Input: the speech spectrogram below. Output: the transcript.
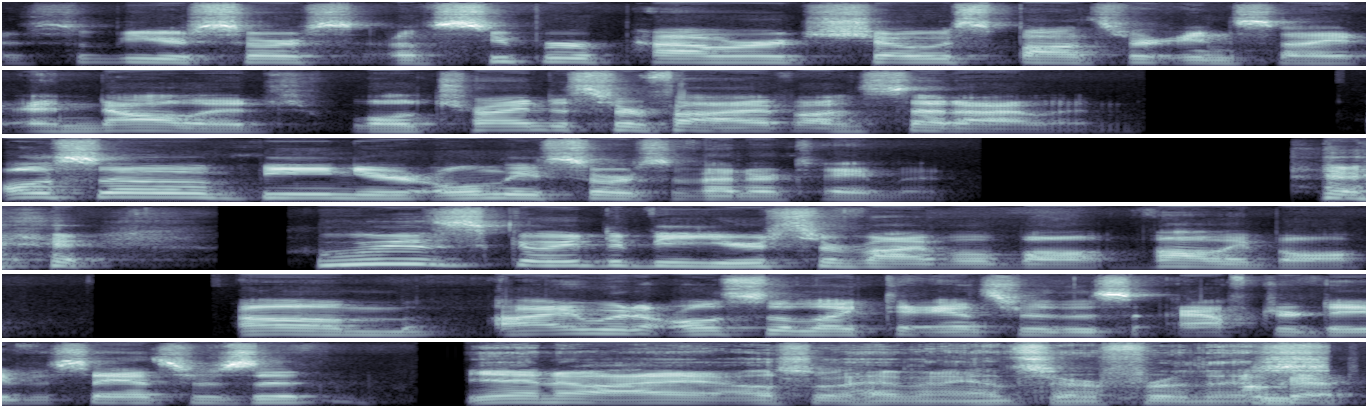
this will be your source of super powered show sponsor insight and knowledge while trying to survive on said island. Also, being your only source of entertainment. Who is going to be your survival ball- volleyball? Um, I would also like to answer this after Davis answers it. yeah, no, I also have an answer for this. Okay.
